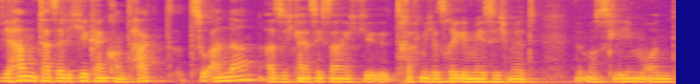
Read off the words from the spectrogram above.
Wir haben tatsächlich hier keinen Kontakt zu anderen. Also ich kann jetzt nicht sagen, ich treffe mich jetzt regelmäßig mit, mit Muslimen und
